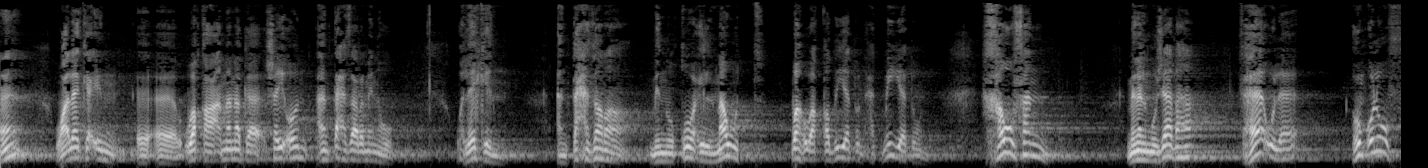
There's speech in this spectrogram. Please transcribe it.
أه؟ وعليك إن آه، آه، وقع أمامك شيء أن تحذر منه. ولكن أن تحذر من وقوع الموت وهو قضية حتمية خوفا من المجابهة فهؤلاء هم ألوف.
